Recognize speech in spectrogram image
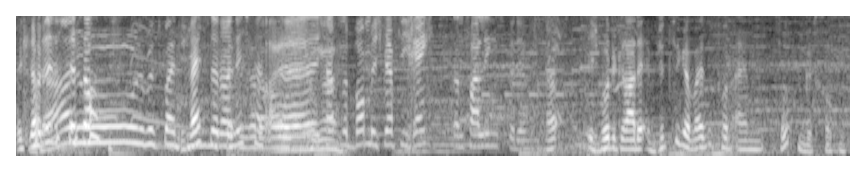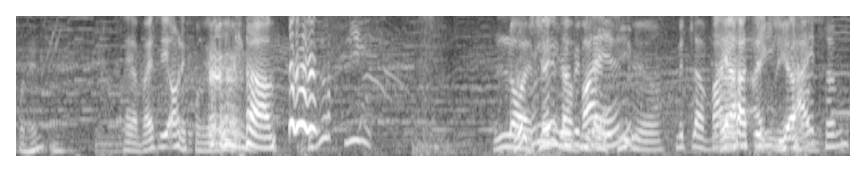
Ich glaube, das ist Sauseschuh. Hallo, du bist mein Team. Weißt du noch nicht, was-. Äh, ich habe eine Bombe, ich werf die rechts, dann fahr links bitte. Ja, ich wurde gerade witzigerweise von einem Roten getroffen, von hinten. Ja, weiß ich auch nicht, von wem die kam. Wieso fliegen? Lol, ein mittlerweile, mittlerweile Ja, hast du die ja. Items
